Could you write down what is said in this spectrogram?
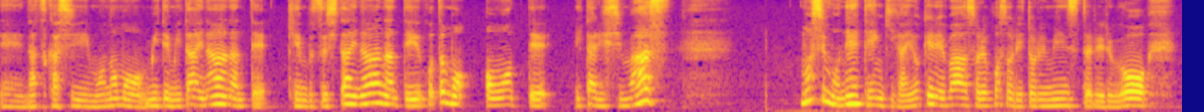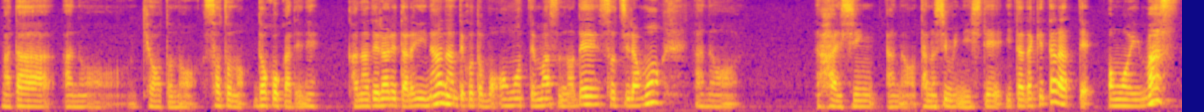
えー、懐かしいものも見てみたいななんて見物したいななんていうことも思っていたりします。もしもね天気が良ければそれこそリトルミンストレルをまたあの京都の外のどこかでね奏でられたらいいななんてことも思ってますのでそちらもあの配信あの楽しみにしていただけたらって思います。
